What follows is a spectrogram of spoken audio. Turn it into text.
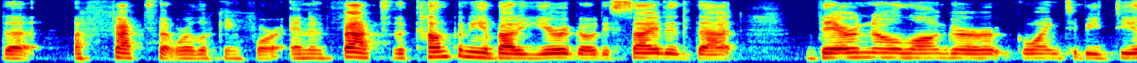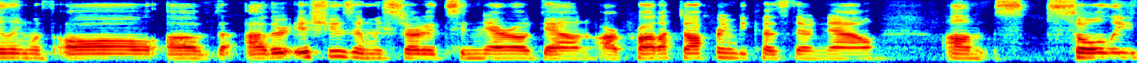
the effect that we're looking for. And in fact, the company about a year ago decided that they're no longer going to be dealing with all of the other issues and we started to narrow down our product offering because they're now um, solely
